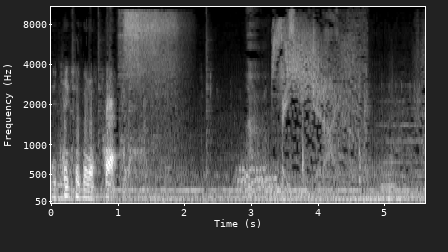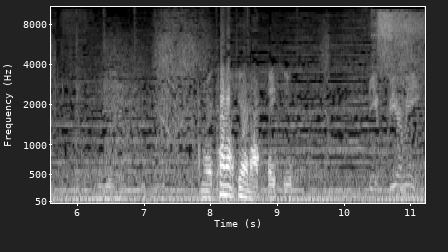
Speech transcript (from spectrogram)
it takes a bit of practice. Face Jedi. Alright, come out here and I'll face you. Do you fear me?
